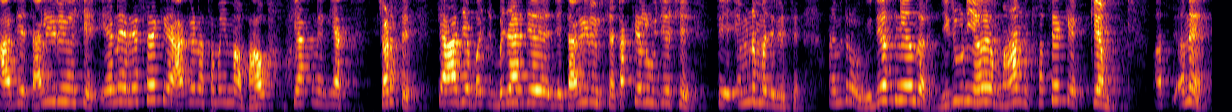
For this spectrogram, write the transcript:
આ જે ચાલી રહ્યો છે, એને રહેશે કે આગળના સમયમાં ભાવ ક્યાંક ને ક્યાંક ચડશે? કે આ જે બજ- બજાર જે ચાલી રહ્યું છે, ટકેલું જે છે, તે એમનેમ જ રહેશે? અને મિત્રો, વિદેશની અંદર જીરુની હવે માંગ થશે કે કેમ? અને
